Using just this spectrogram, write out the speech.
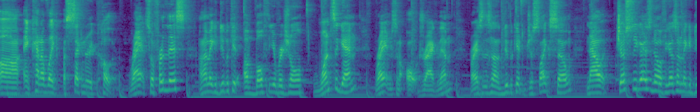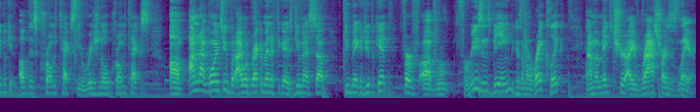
uh, and kind of like a secondary color, right? So for this, I'm gonna make a duplicate of both the original once again, right? I'm just gonna alt drag them, right? So this is another duplicate just like so. Now, just so you guys know, if you guys wanna make a duplicate of this Chrome text, the original Chrome text, um, I'm not going to, but I would recommend if you guys do mess up, do make a duplicate for, uh, for reasons being because I'm gonna right click and I'm gonna make sure I rasterize this layer.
